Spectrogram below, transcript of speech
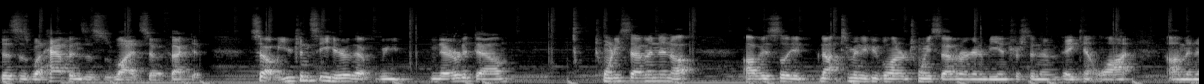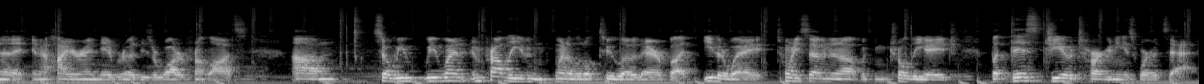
this is what happens, this is why it's so effective. So you can see here that we narrowed it down, 27 and up. Obviously, not too many people under 27 are gonna be interested in a vacant lot um, in, a, in a higher end neighborhood. These are waterfront lots. Um, so we, we went and probably even went a little too low there, but either way, 27 and up, we can control the age, but this geo-targeting is where it's at.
